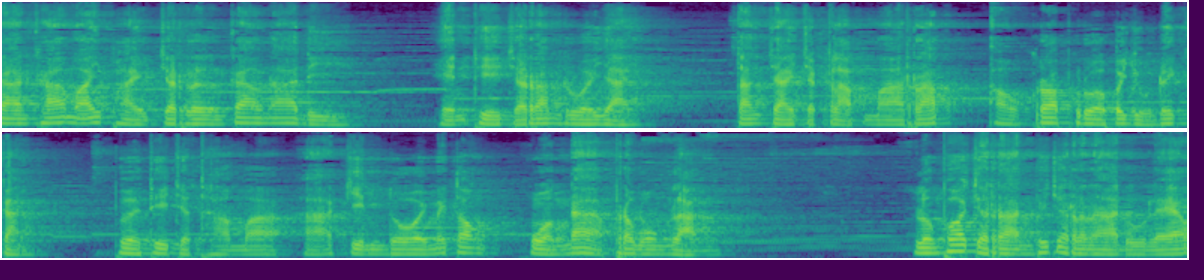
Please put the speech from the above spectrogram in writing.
การค้าไม้ไผ่เจริญก้าวหน้าดี เห็นทีจะร่ำรวยใหญ่ ตั้งใจจะกลับมารับเอาครอบครัวไปอยู่ด้วยกัน เพื่อที่จะทำมาหากินโดยไม่ต้องห่วงหน้าพระวงหลัง หลวงพ่อจรันพิจารณาดูแล้ว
